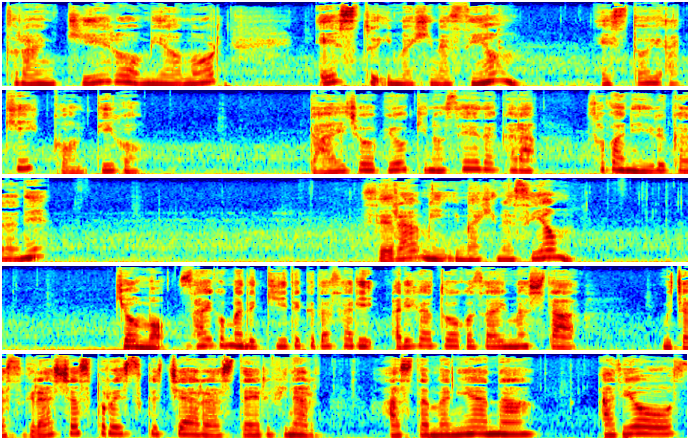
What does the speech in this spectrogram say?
Tranquilo, mi amor。 Es tu imaginación。 Estoy aquí, contigo。大丈夫よ、気のせいだから。そばにいるからね。Será mi imaginación。今日も最後まで聞いてくださり、ありがとうございました。 Muchas gracias por escuchar hasta el final。 Hasta mañana。Adiós.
